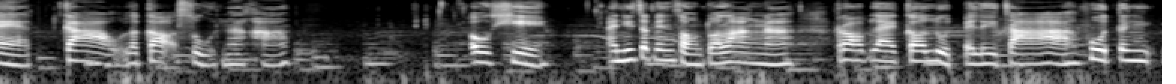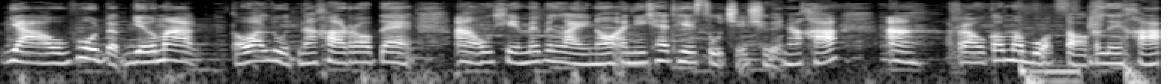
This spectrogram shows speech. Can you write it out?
8 9 แล้วก็0นะคะ โอเค อันนี้จะเป็น 2 ตัวล่างนะ รอบแรกก็หลุดไปเลยจ้า พูดตั้งยาวพูดแบบเยอะมาก แต่ว่าหลุดนะคะ รอบแรก อ่าโอเคไม่เป็นไรเนาะ อันนี้แค่เทสสูตรเฉยๆนะคะ อะเราก็มาบวกต่อกันเลยค่ะ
